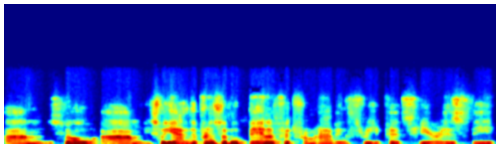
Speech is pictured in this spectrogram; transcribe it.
Um, so, um, so yeah, the principal benefit from having three pits here is the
